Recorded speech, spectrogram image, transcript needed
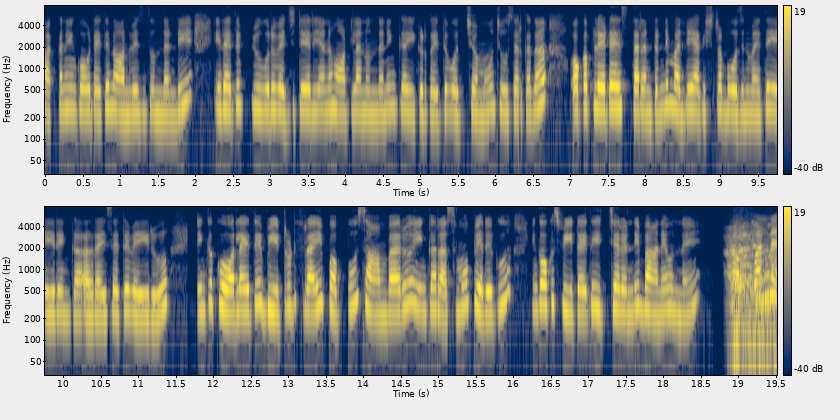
పక్కన ఇంకొకటి అయితే నాన్ వెజ్‌ది ఉందండి. ఇదైతే ప్యూర్ వెజిటేరియన్ హోటల్ అని ఉందని ఇంకా ఇక్కడికి అయితే వచ్చాము. చూసారు కదా! ఒక ప్లేటే ఇస్తారంటండి. మళ్ళీ ఎక్స్‌ట్రా భోజనం అయితే వేయరు ఇంకా. రైస్ అయితే వేయరు. ఇంకా కూరలు అయితే బీట్రూట్ ఫ్రై, పప్పు, సాంబారు, ఇంకా రసము, పెరుగు, ఇంకా ఒక స్వీట్ అయితే ఇచ్చారండి. బాగానే ఉన్నాయి. చెప్పండి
